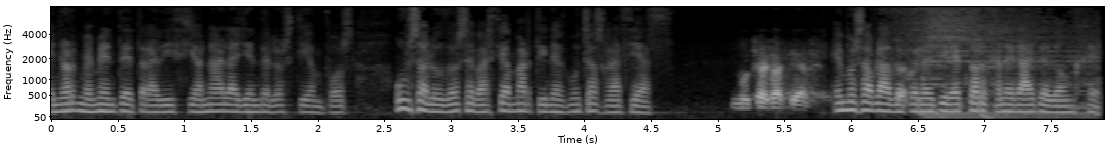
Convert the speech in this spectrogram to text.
enormemente tradicional allende los tiempos. Un saludo, Sebastián Martínez, muchas gracias. Muchas gracias. Hemos hablado con el director general de Don G.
